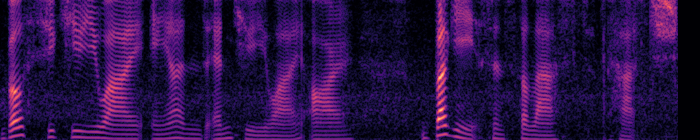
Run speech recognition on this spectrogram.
both CQUI and NQUI are buggy since the last patch.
